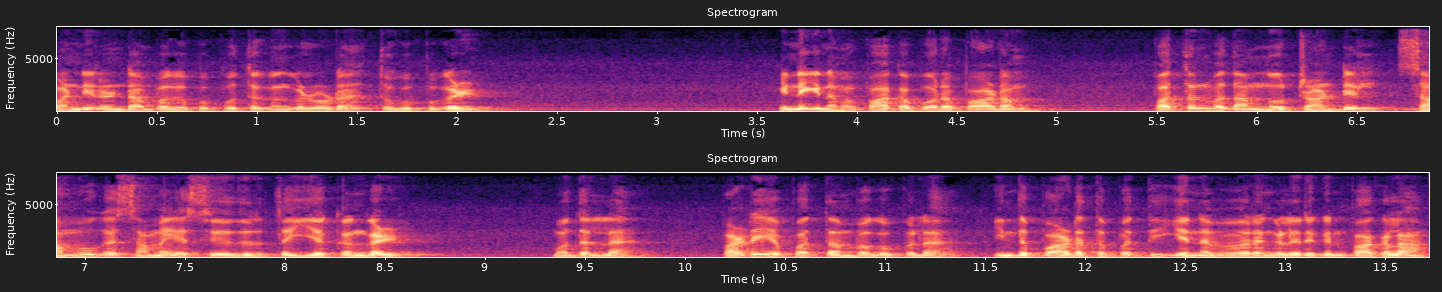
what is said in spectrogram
பன்னிரெண்டாம் வகுப்பு புத்தகங்களோட தொகுப்புகள். இன்றைக்கி நம்ம பார்க்க போகிற பாடம் பத்தொன்பதாம் நூற்றாண்டில் சமூக சமய சீர்திருத்த இயக்கங்கள். முதல்ல பழைய பத்தாம் வகுப்பில் இந்த பாடத்தை பற்றி என்ன விவரங்கள் இருக்குன்னு பார்க்கலாம்.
